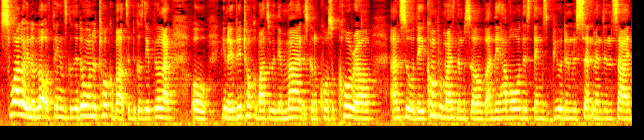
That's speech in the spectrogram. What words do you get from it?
swallow in a lot of things because they don't want to talk about it because they feel like oh you know if they talk about it with their man it's going to cause a quarrel. And so they compromise themselves and they have all these things building resentment inside.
